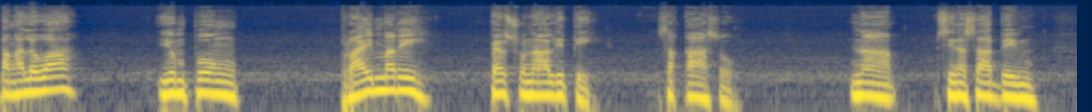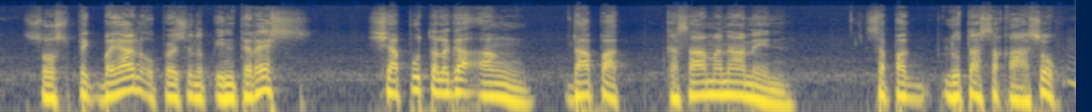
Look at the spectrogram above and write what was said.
Pangalawa, yung pong primary personality sa kaso na sinasabing suspect ba yan o person of interest, siya po talaga ang dapat kasama namin sa paglutas sa kaso.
